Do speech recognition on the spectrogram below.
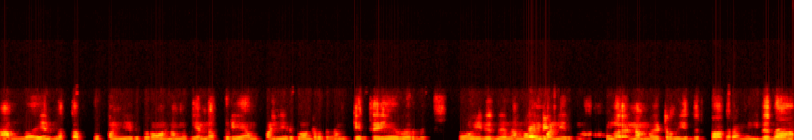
நாம என்ன தப்பு பண்ணியிருக்கிறோம் நமக்கு என்ன புரியாம பண்ணியிருக்கோன்றது நமக்கே தெரிய வருது. ஓ இது இது நம்ம கண்டிப்பா. பண்ணியிருக்கோம் அவங்க நம்ம கிட்ட இருந்து எதிர்பார்க்கறாங்க இதுதான்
